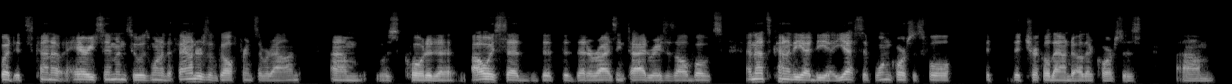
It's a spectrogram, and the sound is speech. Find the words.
but it's kind of Harry Simmons, who was one of the founders of Golf Prince Edward Island, um, was quoted. Uh, always said that, that, that a rising tide raises all boats, and that's kind of the idea. Yes, if one course is full, it, they trickle down to other courses. Um,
